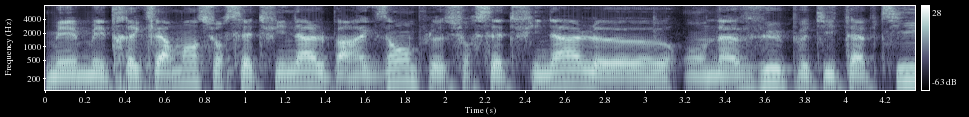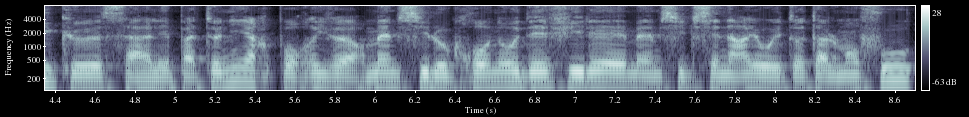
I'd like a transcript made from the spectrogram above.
mais mais très clairement sur cette finale, par exemple, sur cette finale, euh, on a vu petit à petit que ça allait pas tenir pour River, même si le chrono défilait, même si le scénario est totalement fou.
